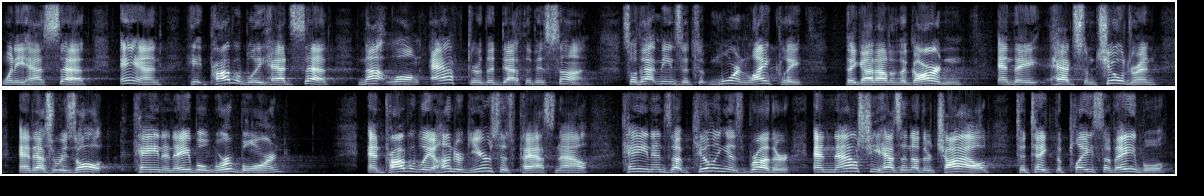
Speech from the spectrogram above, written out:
when he has Seth, and he probably had Seth not long after the death of his son. So that means it's more than likely they got out of the garden and they had some children, and as a result, Cain and Abel were born. And probably 100 years has passed now. Cain ends up killing his brother, and now she has another child to take the place of Abel.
